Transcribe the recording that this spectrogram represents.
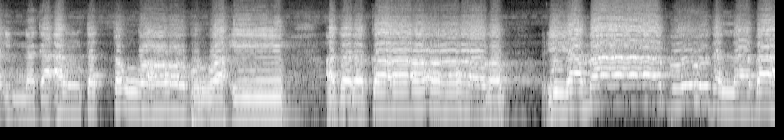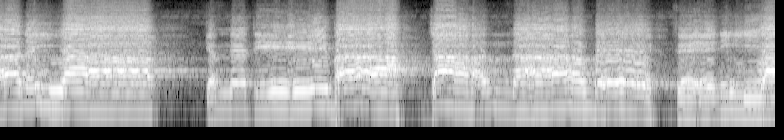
إنك أنت التواب الرحيم. أدرك ري ما بود اللبانية. كم نديبا জাহান্নামে ফেনিয়া,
